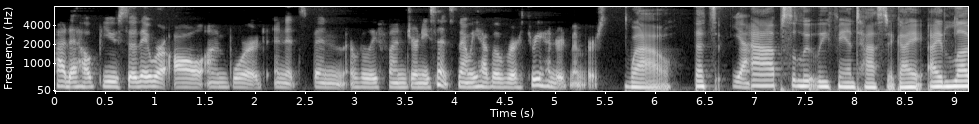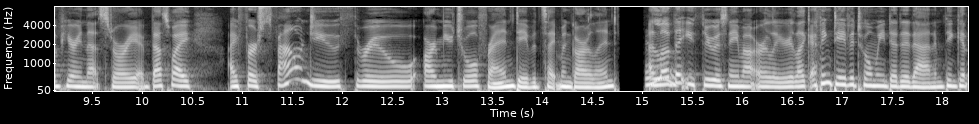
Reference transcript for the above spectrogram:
how to help you. So they were all on board, and it's been a really fun journey since. Now we have over 300 members. Wow. That's yeah. absolutely fantastic. I, I love hearing that story. That's why I first found you through our mutual friend, David Siteman Garland. Mm-hmm. I love mm. that you threw his name out earlier. like, I think David told me da da da. And I'm thinking,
